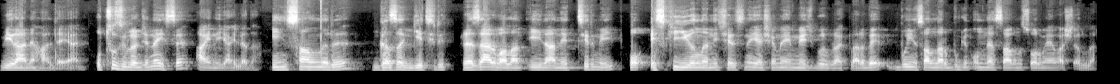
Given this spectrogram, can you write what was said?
virane halde yani. 30 yıl önce neyse aynı yaylada. İnsanları gaza getirip rezerv alan ilan ettirmeyip o eski yığınların içerisinde yaşamaya mecbur bıraktılar ve bu insanlar bugün onun hesabını sormaya başladılar.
